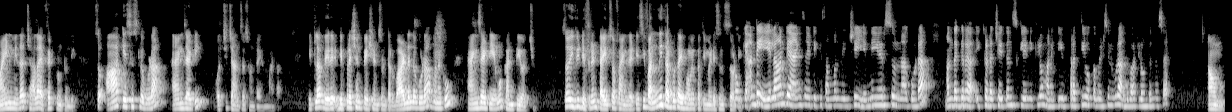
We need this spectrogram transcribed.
మైండ్ మీద చాలా ఎఫెక్ట్ ఉంటుంది. సో ఆ కేసెస్లో కూడా యాంగ్జైటీ వచ్చే ఛాన్సెస్ ఉంటాయి అన్నమాట ఇట్లా వేరే డిప్రెషన్ పేషెంట్స్ ఉంటారు. వాళ్ళల్లో కూడా మనకు యాంగ్జైటీ ఏమో కనిపించవచ్చు సో ఇవి డిఫరెంట్ టైప్స్ ఆఫ్ యాంగ్జైటీస్. ఇవన్నీ తగ్గుతాయి హోమియోపతి మెడిసిన్స్ తోటి. ఓకే. అంటే ఎలాంటి యాంగ్జైటీకి సంబంధించి ఎన్ని ఇయర్స్ ఉన్నా కూడా మన దగ్గర ఇక్కడ చేతన్స్ క్లినిక్లో మనకి ప్రతి ఒక్క మెడిసిన్ కూడా అందుబాటులో ఉంటుందా సార్? అవును.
